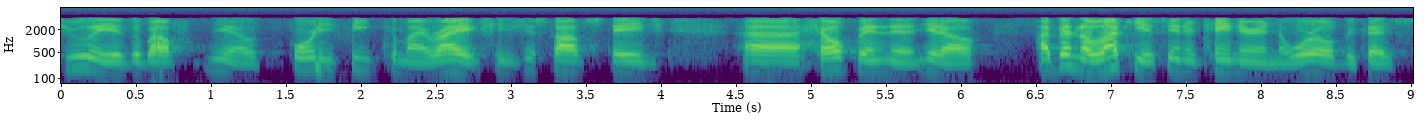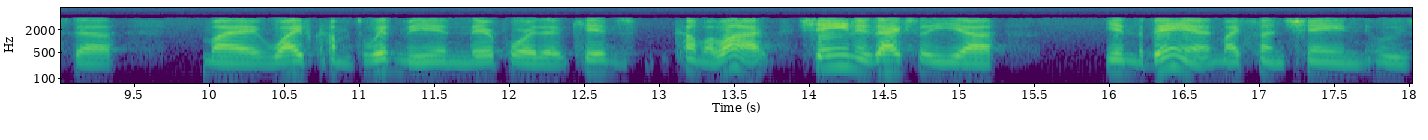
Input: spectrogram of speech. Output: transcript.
Julie is about you know 40 feet to my right. She's just off stage uh helping, and you know, I've been the luckiest entertainer in the world because. uh my wife comes with me, and therefore the kids come a lot. Shane is actually uh, in the band. My son Shane, who's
